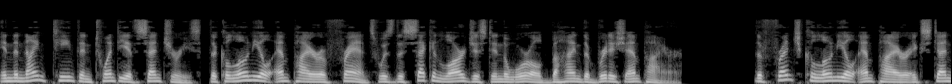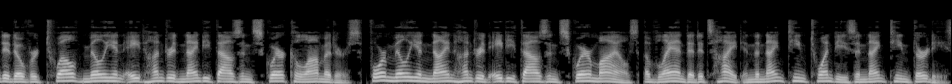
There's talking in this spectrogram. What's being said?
In the 19th and 20th centuries, the colonial empire of France was the second largest in the world behind the British Empire. The French colonial empire extended over 12,890,000 square kilometers, 4,980,000 square miles of land at its height in the 1920s and 1930s.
